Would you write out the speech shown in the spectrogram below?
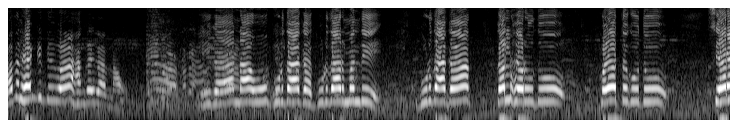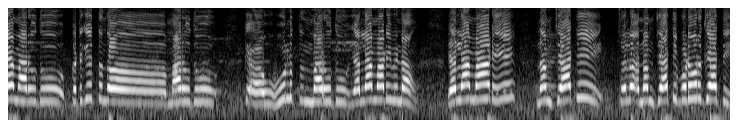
ಮೊದಲು ಹೆಂಗಿದ್ದೀವ ಹಂಗ ಇರೋರು ನಾವು. ಈಗ ನಾವು ಗುಡ್ದಾಗ ಗುಡ್ದಾರ ಮಂದಿ. ಗುಡ್ದಾಗ ಕಲ್ಲು ಹೆರುವುದು ಕೊಳೆ ತೆಗೋದು ಸೇರೆ ಮಾರುವುದು, ಕಟ್ಟಿಗೆ ತಂದು, ಮಾರುವುದು ಹೂಲು ತಂದು ಮಾರುವುದು, ಎಲ್ಲ ಮಾಡೀವಿ ನಾವು. ಎಲ್ಲ ಮಾಡಿ ನಮ್ಮ ಜಾತಿ ಚಲೋ ನಮ್ಮ ಜಾತಿ ಬಡವ್ರ ಜಾತಿ.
